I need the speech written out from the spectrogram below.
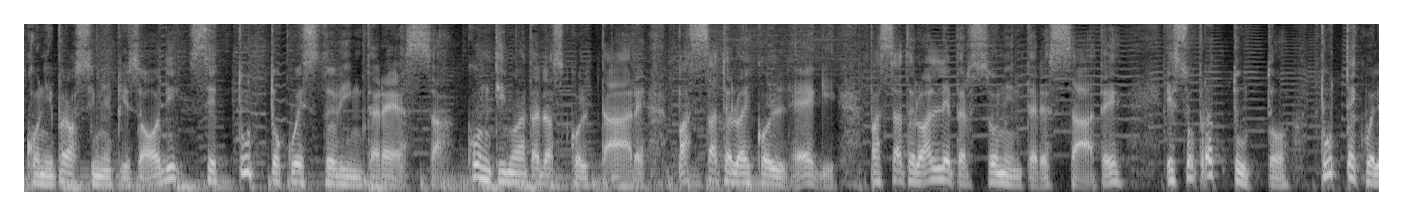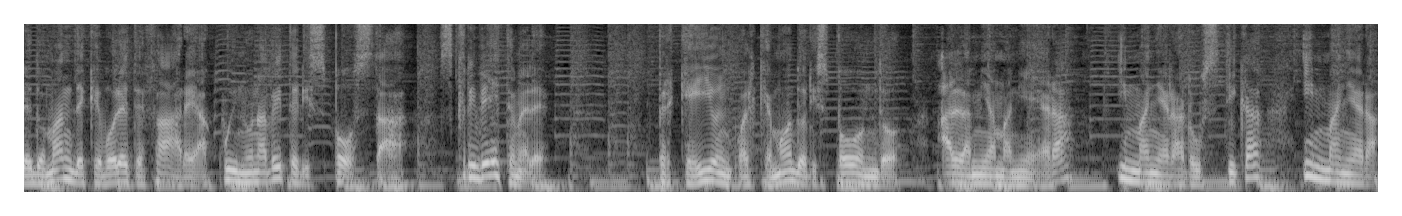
con i prossimi episodi. Se tutto questo vi interessa, continuate ad ascoltare, passatelo ai colleghi, passatelo alle persone interessate e soprattutto tutte quelle domande che volete fare a cui non avete risposta, scrivetemele. Perché io in qualche modo rispondo alla mia maniera, in maniera rustica, in maniera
